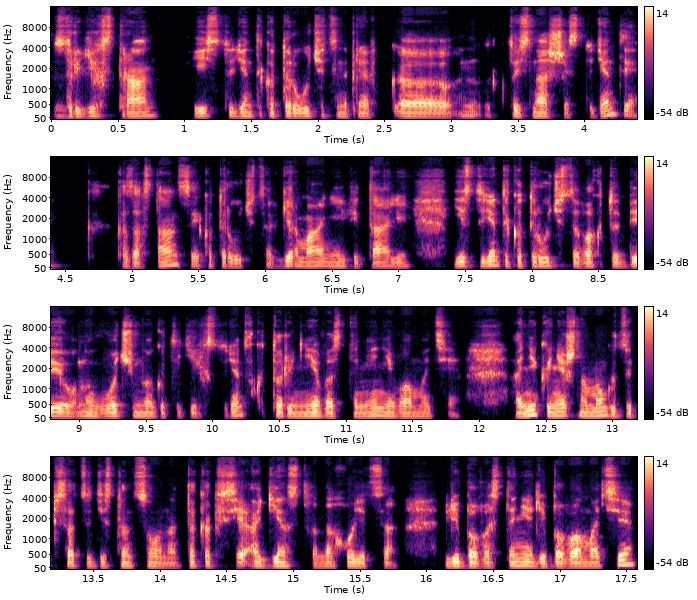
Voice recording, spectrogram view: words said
с других стран. Есть студенты, которые учатся, например, э, то есть наши студенты, казахстанцы, которые учатся в Германии, в Италии. Есть студенты, которые учатся в Актубе, ну, очень много таких студентов, которые не в Астане, не в Алмате. Они, конечно, могут записаться дистанционно, так как все агентства находятся либо в Астане, либо в Алмате,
